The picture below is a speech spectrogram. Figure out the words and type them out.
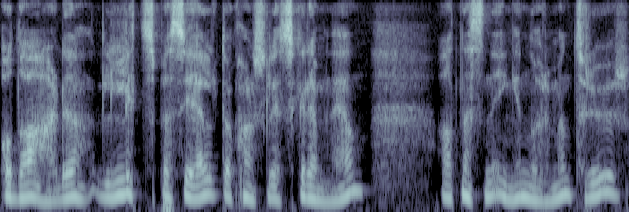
Og da er det litt spesielt, og kanskje litt skremmende igjen, at nesten ingen nordmenn tror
